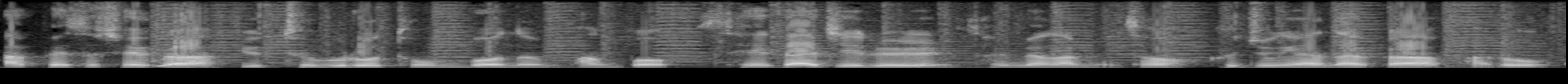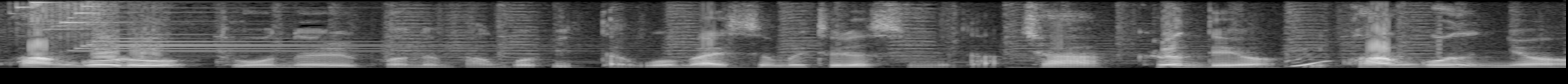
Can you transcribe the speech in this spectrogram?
앞에서 제가 유튜브로 돈 버는 방법 세 가지를 설명하면서 그 중에 하나가 바로 광고로 돈을 버는 방법이 있다고 말씀을 드렸습니다. 자, 그런데요. 이 광고는요.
